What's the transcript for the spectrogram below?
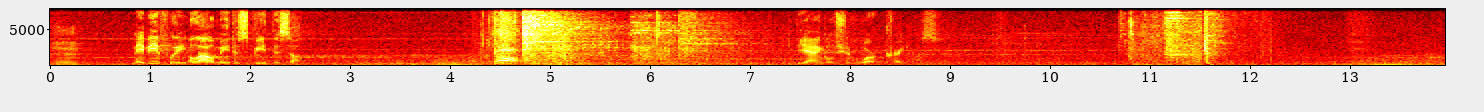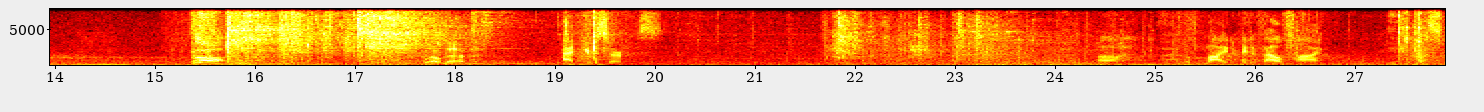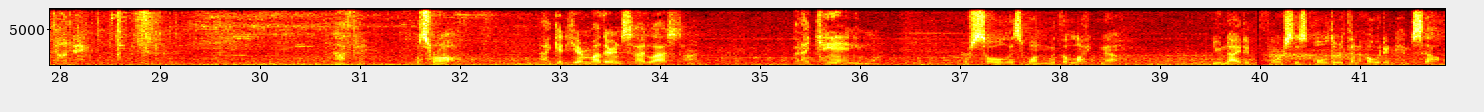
Hmm. Maybe if we... Allow me to speed this up. The angle should work, Kratos. Well done. At your service. Light of Alfheim. Stunning. Nothing. What's wrong? I could hear Mother inside last time. But I can't anymore. Her soul is one with the light now. United forces older than Odin himself.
